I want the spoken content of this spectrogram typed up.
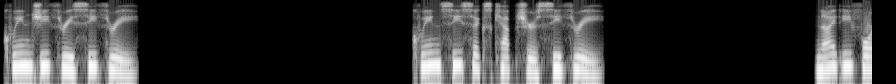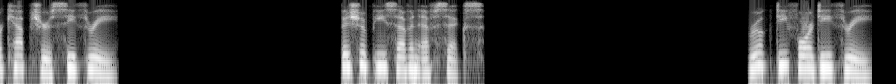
Queen g3 c3. Queen c6 captures c3. Knight e4 captures c3. Bishop e7 f6. Rook d4 d3.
